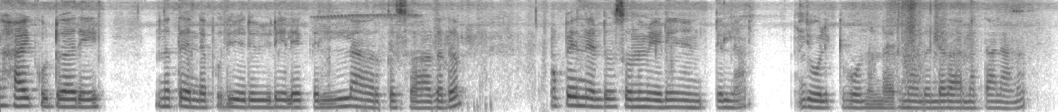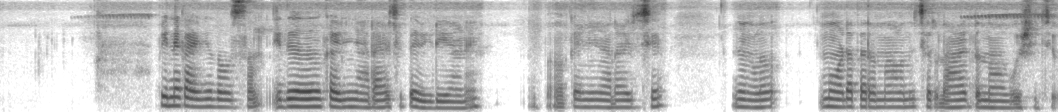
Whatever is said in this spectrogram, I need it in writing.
ഹായ് കൂട്ടുകാരെ. ഇന്നത്തെ എന്റെ പുതിയൊരു വീഡിയോയിലേക്ക് എല്ലാവർക്കും സ്വാഗതം. അപ്പോൾ ഇന്ന് രണ്ട് ദിവസമൊന്നും വീഡിയോ ഞാൻ ഇട്ടില്ല ജോലിക്ക് പോകുന്നുണ്ടായിരുന്നു. അതിന്റെ കാരണത്താലാണ്. പിന്നെ കഴിഞ്ഞ ദിവസം ഇത് കഴിഞ്ഞ ഞായറാഴ്ചത്തെ വീഡിയോ ആണ്. അപ്പോൾ കഴിഞ്ഞ ഞായറാഴ്ച ഞങ്ങൾ മോടെ പിറന്നാളൊന്ന് ചെറുതായിട്ടൊന്ന് ആഘോഷിച്ചു.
